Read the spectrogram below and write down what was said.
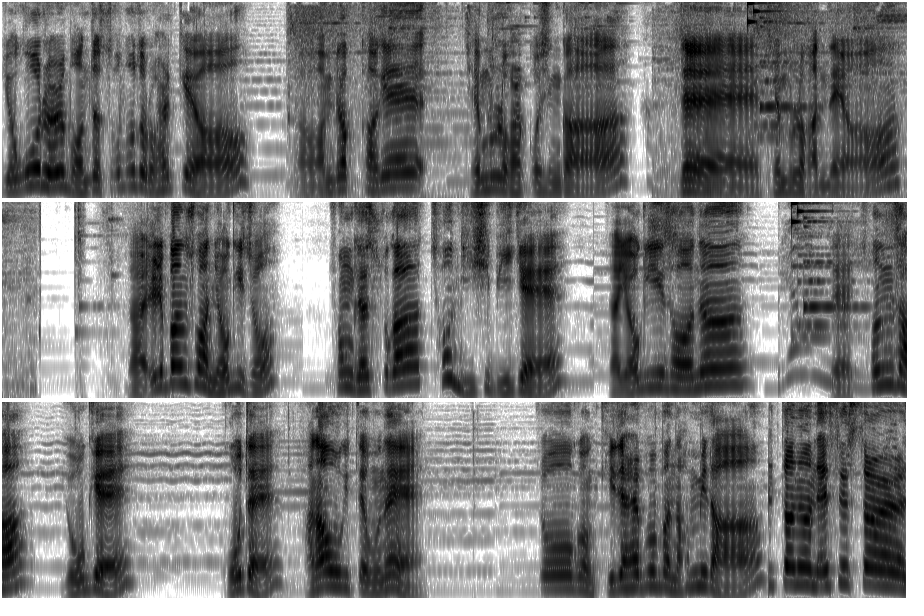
요거를 먼저 써보도록 할게요. 자, 완벽하게 제물로 갈 것인가? 네 제물로 갔네요. 자 일반 소환 여기죠? 총 개수가 1022개. 자 여기서는 네 천사 요괴 고대 다 나오기 때문에 조금 기대해볼만 합니다 일단은 SSR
